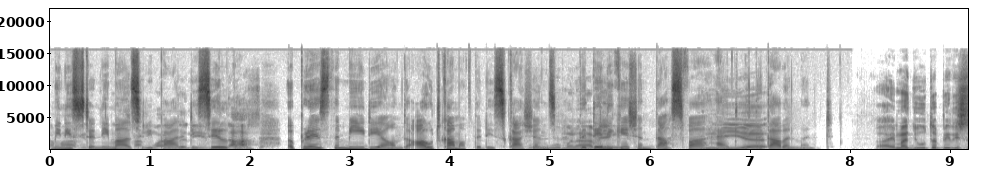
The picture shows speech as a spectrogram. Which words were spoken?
Minister Nimal Siripala de Silva, appraised the media on the outcome of the discussions the delegation thus far had with the government. එම දූත පිරිස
